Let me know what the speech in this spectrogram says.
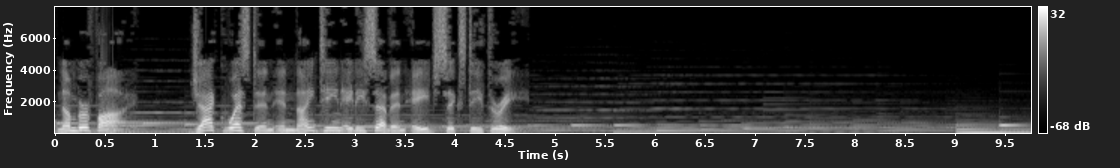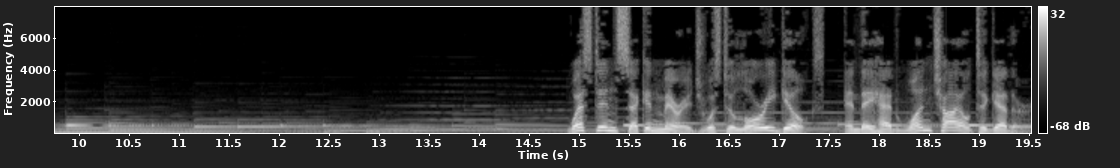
Number 5. Jack Weston in 1987 age 63. Weston's second marriage was to Laurie Gilkes, and they had one child together.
